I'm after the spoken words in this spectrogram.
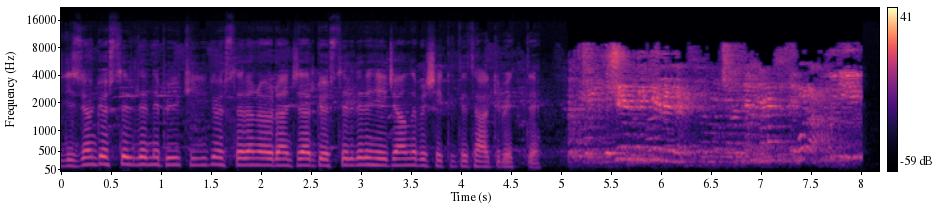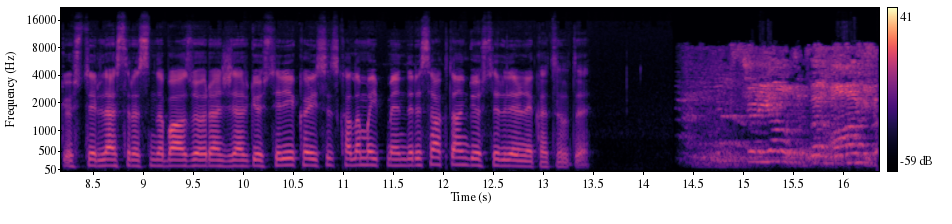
İllüzyon gösterilerine büyük ilgi gösteren öğrenciler gösterileri heyecanlı bir şekilde takip etti. Gösteriler sırasında bazı öğrenciler gösteriye kayıtsız kalamayıp Menderes Aktan gösterilerine katıldı. Şöyle yan otur, böyle ağa gibi,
